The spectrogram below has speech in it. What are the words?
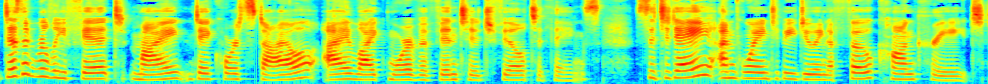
It doesn't really fit my decor style. I like more of a vintage feel to things. So today I'm going to be doing a faux concrete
